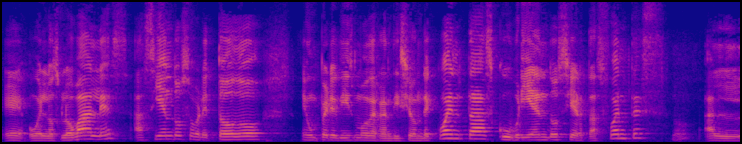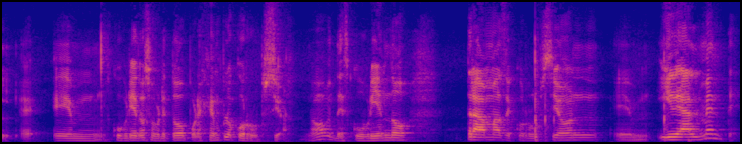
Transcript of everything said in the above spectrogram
eh, o en los globales, haciendo sobre todo un periodismo de rendición de cuentas, cubriendo ciertas fuentes, ¿no? Al, eh, em, cubriendo sobre todo, por ejemplo, corrupción, ¿no? descubriendo tramas de corrupción em, idealmente.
